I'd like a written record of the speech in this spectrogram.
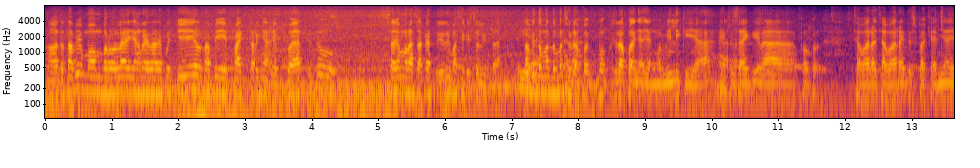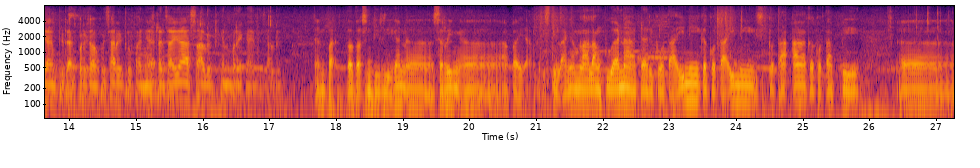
Eh, tetapi memperoleh yang relatif kecil tapi fighternya hebat itu saya merasakan sendiri masih kesulitan. Iya. tapi teman-teman sudah sudah banyak yang memiliki ya. Itu saya kira jawara-jawara itu sebagiannya yang tidak berusaha besar itu banyak. Dan saya salut dengan mereka itu salut. Dan Pak Toto sendiri kan eh, sering eh, apa ya istilahnya melalang buana dari kota ini ke kota ini, kota A ke kota B. Eh,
